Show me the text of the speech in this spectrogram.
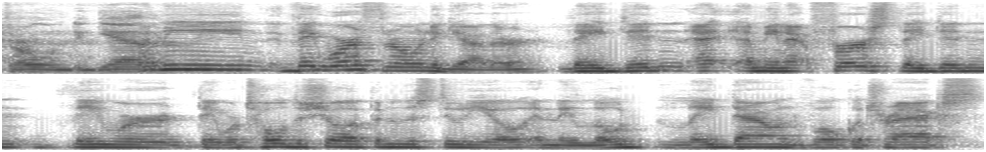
Thrown together. I mean, they were thrown together. They didn't. I I mean, at first they didn't. They were they were told to show up into the studio and they load laid down vocal tracks.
